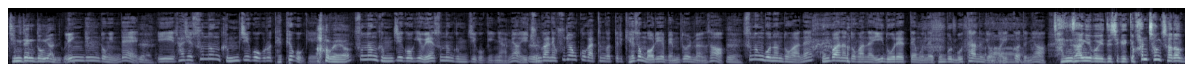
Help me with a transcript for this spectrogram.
딩댕동이 아니고요. 링딩동인데 예. 이 사실 수능 금지곡으로 대표곡이에요. 아, 왜요? 수능 금지곡이 왜 수능 금지곡이냐면 이 예. 중간에 후렴구 같은 것들이 계속 머리에 맴돌면서 예. 수능 보는 동안에 공부하는 동안에 이 노래 때문에 공부를 못하는 경우가 아. 있거든요. 잔상이 보이듯이 그렇게 환청처럼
